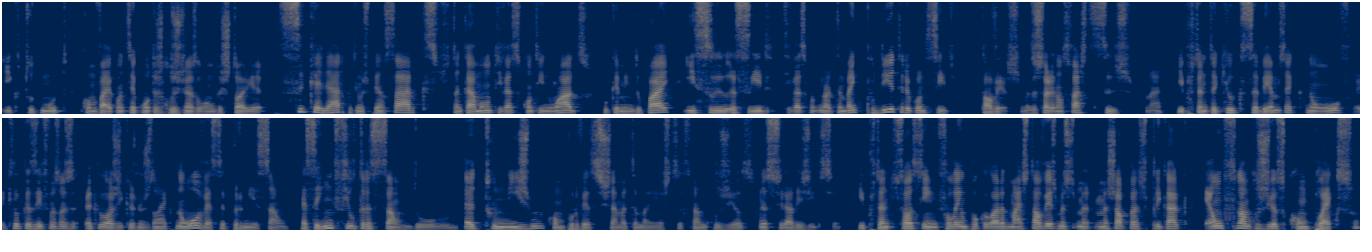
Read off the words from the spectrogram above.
e que tudo mude, como vai acontecer com outras religiões ao longo da história. Se calhar, podemos pensar que se Tutankhamon tivesse continuado o caminho do pai e se a seguir tivesse continuado também, que podia ter acontecido. Talvez, mas a história não se faz de SES, não é? E portanto aquilo que sabemos é que não houve, aquilo que as informações arqueológicas nos dão é que não houve essa permeação, essa infiltração do atonismo, como por vezes se chama também este fenómeno religioso, na sociedade egípcia. E portanto, só assim, falei um pouco agora demais talvez, mas, mas só para explicar que é um fenómeno religioso complexo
